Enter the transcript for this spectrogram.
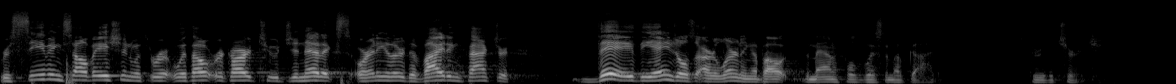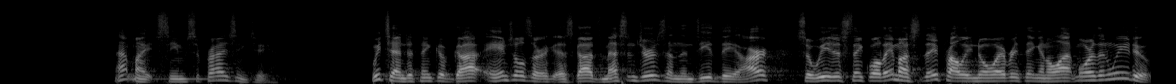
receiving salvation with, without regard to genetics or any other dividing factor, they, the angels, are learning about the manifold wisdom of God through the church. That might seem surprising to you. We tend to think of God, angels as God's messengers, and indeed they are. So we just think, well, they must, they probably know everything and a lot more than we do.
